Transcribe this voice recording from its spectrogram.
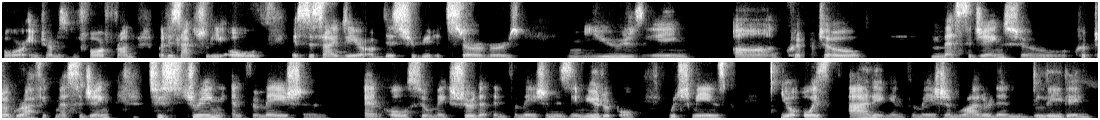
for in terms of the forefront, but it's actually old. It's this idea of distributed servers mm. using uh, crypto messaging, so cryptographic messaging, to string information and also make sure that information is immutable, which means you're always adding information rather than deleting,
